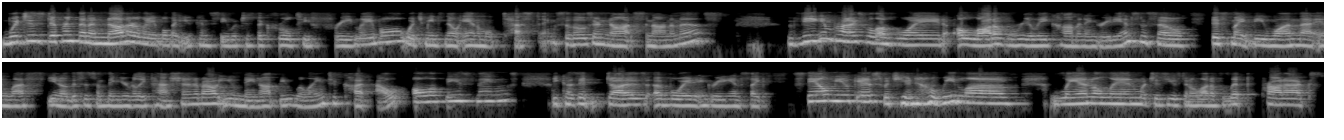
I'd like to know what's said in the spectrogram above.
which is different than another label that you can see, which is the cruelty free label, which means no animal testing. So those are not synonymous vegan products will avoid a lot of really common ingredients. And so this might be one that unless you know this is something you're really passionate about you may not be willing to cut out all of these things because it does avoid ingredients like snail mucus which you know we love lanolin which is used in a lot of lip products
